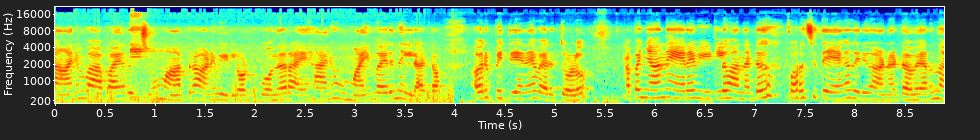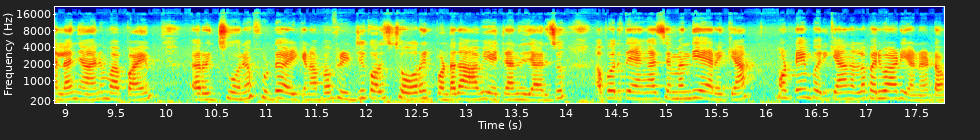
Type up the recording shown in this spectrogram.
ഞാനും വാപ്പായും റിച്ചുവും മാത്രമാണ് വീട്ടിലോട്ട് പോകുന്നത്. റൈഹാനും ഉമ്മായും വരുന്നില്ല കേട്ടോ. അവർ പിറ്റേന്നേ വരത്തുള്ളൂ. അപ്പം ഞാൻ നേരെ വീട്ടിൽ വന്നിട്ട് കുറച്ച് തേങ്ങ തരുവാണ് കേട്ടോ. വേറെ ഒന്നുമല്ല ഞാനും പപ്പായും റിച്ചുവിനും ഫുഡ് കഴിക്കണം. അപ്പോൾ ഫ്രിഡ്ജിൽ കുറച്ച് ചോറ് ഇരിപ്പുണ്ട് അത് ആവി ഏറ്റാന്ന് വിചാരിച്ചു. അപ്പോൾ ഒരു തേങ്ങാ ചമ്മന്തി അരയ്ക്കാം മുട്ടയും പൊരിക്കാം എന്നുള്ള പരിപാടിയാണ് കേട്ടോ.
